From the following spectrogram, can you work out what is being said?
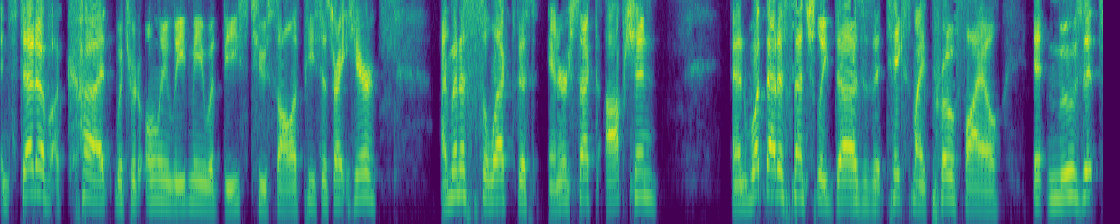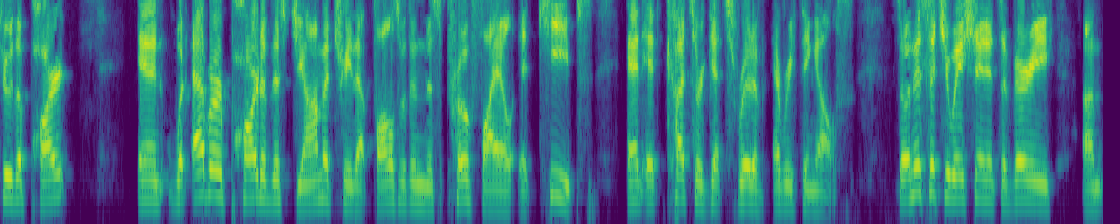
instead of a cut, which would only leave me with these two solid pieces right here, I'm going to select this intersect option. And what that essentially does is it takes my profile, it moves it through the part, and whatever part of this geometry that falls within this profile, it keeps, and it cuts or gets rid of everything else. So in this situation, it's a very um,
